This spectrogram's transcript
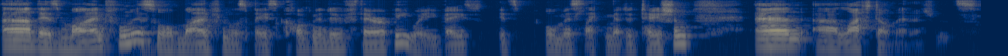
Uh, there's mindfulness or mindfulness-based cognitive therapy, where you base it's almost like meditation, and uh, lifestyle managements.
